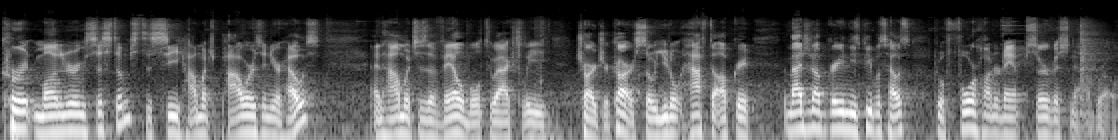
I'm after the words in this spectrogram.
current monitoring systems to see how much power is in your house and how much is available to actually charge your car. So you don't have to upgrade. Imagine upgrading these people's house to a 400 amp service now, bro.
